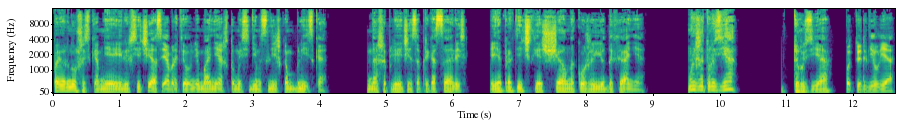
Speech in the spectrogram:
повернувшись ко мне, и лишь сейчас я обратил внимание, что мы сидим слишком близко. Наши плечи соприкасались, и я практически ощущал на коже ее дыхание. «Мы же друзья?» «Друзья», — подтвердил я.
